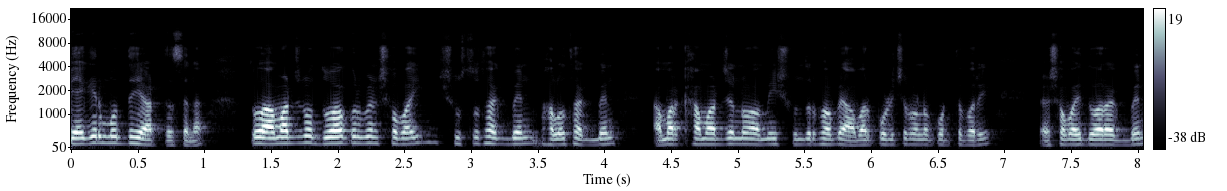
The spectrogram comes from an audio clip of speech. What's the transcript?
ব্যাগের মধ্যেই আটতেছে না। তো আমার জন্য দোয়া করবেন সবাই। সুস্থ থাকবেন, ভালো থাকবেন। আমার খামার যেন আমি সুন্দরভাবে আবার পরিচালনা করতে পারি। সবাই দোয়া রাখবেন,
